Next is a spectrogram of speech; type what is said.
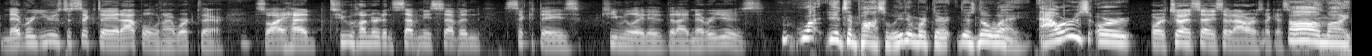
never used a sick day at Apple when I worked there. So I had 277 sick days accumulated that I never used. What? It's impossible. You didn't work there. There's no way. Hours or Or 277 hours, I guess. oh my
